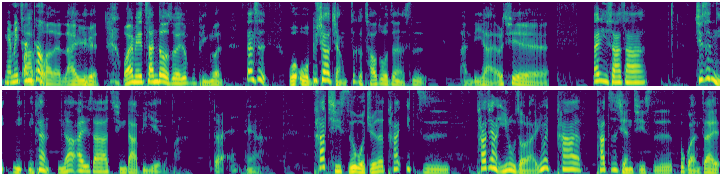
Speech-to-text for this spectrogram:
你还没参透的来源，我还没参透，所以就不评论。但是我我必须要讲，这个操作真的是很厉害，而且艾丽莎莎，其实你你你看，你知道艾丽莎莎清大毕业的嘛？对，哎呀，她其实我觉得她一直她这样一路走来，因为她她之前其实不管在，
